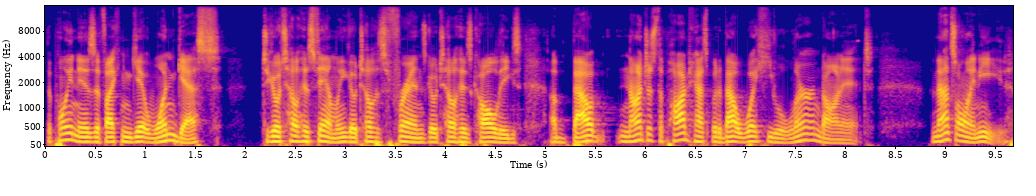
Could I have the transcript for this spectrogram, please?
The point is, if I can get one guest to go tell his family, go tell his friends, go tell his colleagues about not just the podcast, but about what he learned on it, And that's all I need.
